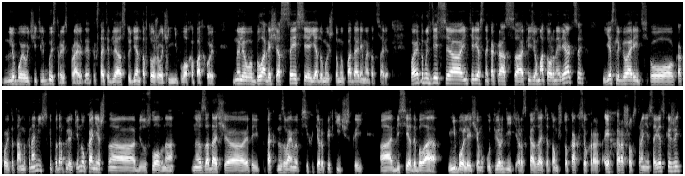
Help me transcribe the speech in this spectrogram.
любой учитель быстро исправит. Это, кстати, для студентов тоже очень неплохо подходит. Ну, или, благо сейчас сессия, я думаю, что мы подарим этот совет. Поэтому здесь а, интересно как раз а, физиомоторные реакции. Если говорить о какой-то там экономической подоплеке, ну, конечно, безусловно, задача этой так называемой психотерапевтической беседы была не более чем утвердить, рассказать о том, что как все хорошо, эх, хорошо в стране советской жить.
